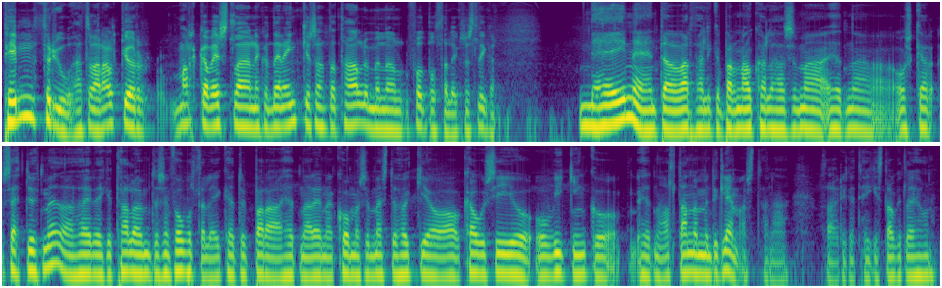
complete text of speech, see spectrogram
5-3, þetta var algjör marka veistlaðan einhvern veginn engin samt að tala um innan fótbolltaleik sem slíkan Nei, nei, en það var það líka bara nákvæmlega það sem að hérna, Óskar setti upp með að það er ekki að tala um þetta sem fótboltaleik þetta er bara hérna, að reyna að koma sem mestu höggi á, á KSI og, og Viking og hérna, allt annað myndi glemast þannig að það er ekki að tekist ágætlega hjá honum.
